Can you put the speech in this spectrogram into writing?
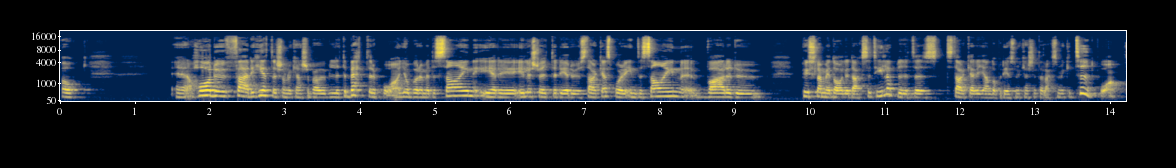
Och Eh, har du färdigheter som du kanske behöver bli lite bättre på? Jobbar du med design? Är det Illustrator det du är starkast på? Är det InDesign? Vad är det du pysslar med dagligdags? Se till att bli lite starkare igen då på det som du kanske inte har lagt så mycket tid på.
